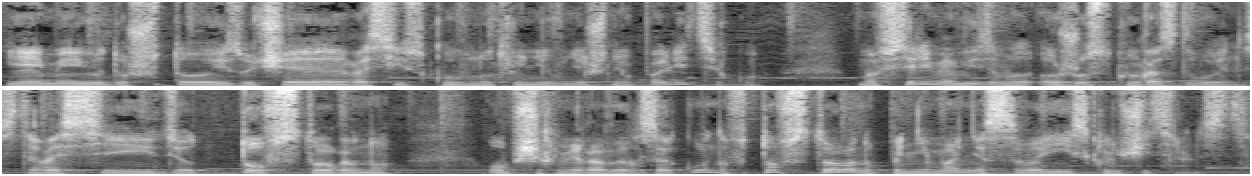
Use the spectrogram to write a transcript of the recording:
Я имею в виду, что изучая российскую внутреннюю и внешнюю политику, мы все время видим жесткую раздвоенность. Россия идет то в сторону общих мировых законов, то в сторону понимания своей исключительности.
